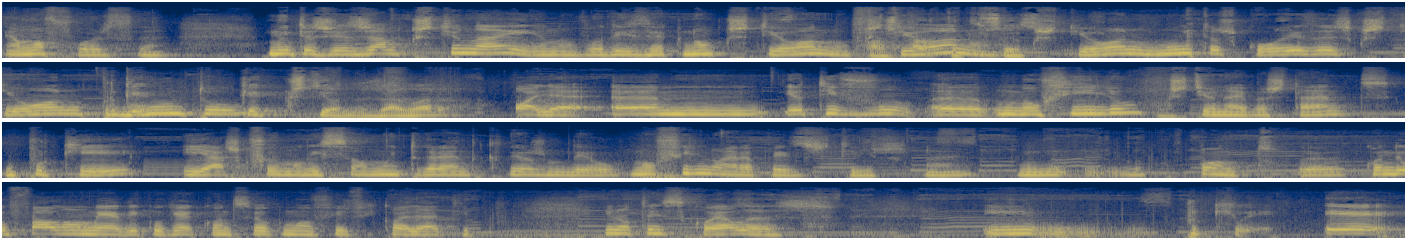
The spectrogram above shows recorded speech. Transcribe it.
é uma força. Muitas vezes já me questionei, eu não vou dizer que não questiono, Faz questiono, questiono muitas coisas, questiono, pergunto. O que é que questionas agora? Olha, hum, eu tive um, ah, o meu filho, questionei bastante o porquê e acho que foi uma lição muito grande que Deus me deu. O meu filho não era para existir, não é? Ponto. Ah, Quando eu falo a um médico o que é que aconteceu com o meu filho, fico a olhar tipo, e não tem sequelas? E, porque é.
